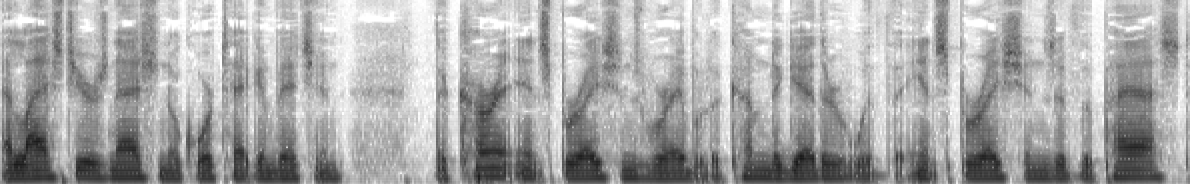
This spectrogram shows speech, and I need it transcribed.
At last year's National Quartet Convention, the current inspirations were able to come together with the inspirations of the past,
